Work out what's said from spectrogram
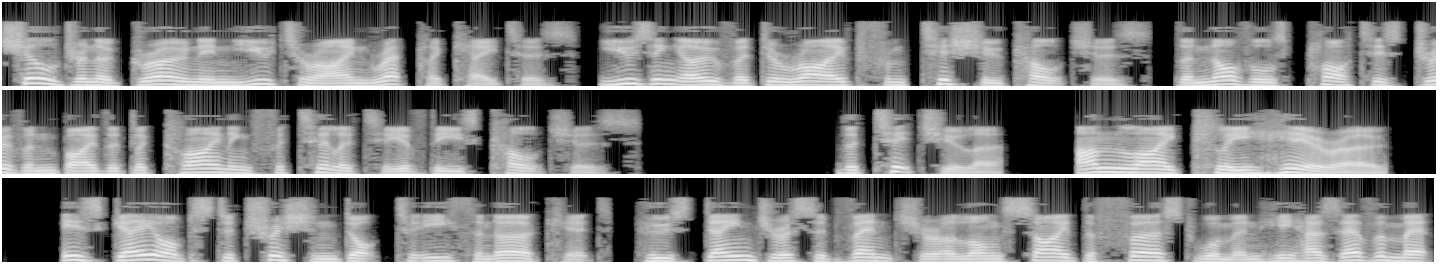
Children are grown in uterine replicators, using ova derived from tissue cultures. The novel's plot is driven by the declining fertility of these cultures. The titular, unlikely hero is gay obstetrician Dr. Ethan Urquhart, whose dangerous adventure alongside the first woman he has ever met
